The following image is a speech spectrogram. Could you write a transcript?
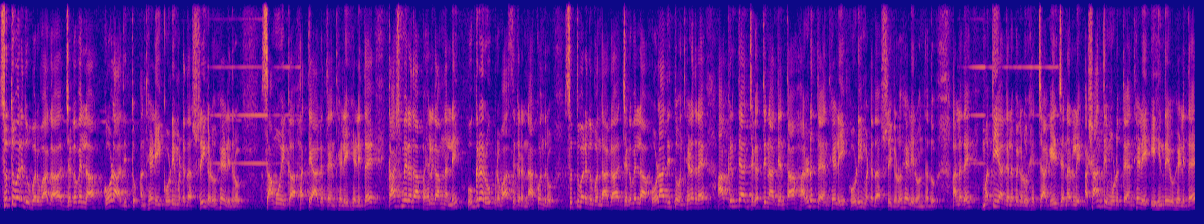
ಸುತ್ತುವರೆದು ಬರುವಾಗ ಜಗವೆಲ್ಲ ಕೋಳಾದಿತ್ತು ಅಂತ ಹೇಳಿ ಕೋಡಿಮಠದ ಶ್ರೀಗಳು ಹೇಳಿದರು. ಸಾಮೂಹಿಕ ಹತ್ಯೆ ಆಗತ್ತೆ ಅಂತ ಹೇಳಿ ಹೇಳಿದ್ದೆ. ಕಾಶ್ಮೀರದ ಪಹಲ್ಗಾಮ್ನಲ್ಲಿ ಉಗ್ರರು ಪ್ರವಾಸಿಗರನ್ನ ಕೊಂದರು. ಸುತ್ತುವರೆದು ಬಂದಾಗ ಜಗವೆಲ್ಲ ಹೋಳಾದಿತ್ತು ಅಂತ ಹೇಳಿದ್ರೆ ಆ ಕೃತ್ಯ ಜಗತ್ತಿನಾದ್ಯಂತ ಹರಡುತ್ತೆ ಅಂತ ಹೇಳಿ ಕೋಡಿಮಠದ ಶ್ರೀಗಳು ಹೇಳಿರುವಂಥದ್ದು. ಅಲ್ಲದೆ ಮತೀಯ ಗಲಭೆಗಳು ಹೆಚ್ಚಾಗಿ ಜನರಲ್ಲಿ ಅಶಾಂತಿ ಮೂಡುತ್ತೆ ಅಂತ ಹೇಳಿ ಈ ಹಿಂದೆಯೂ ಹೇಳಿದ್ದೆ.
